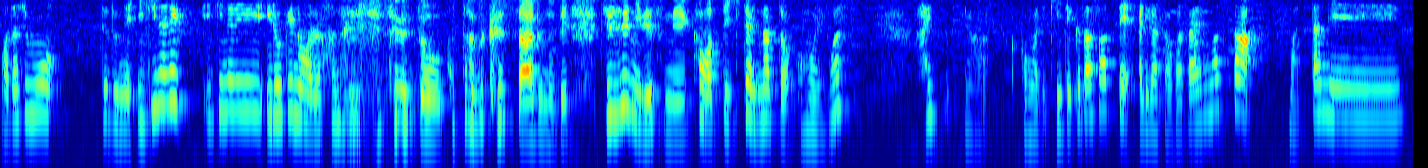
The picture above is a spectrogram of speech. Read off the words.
私もちょっとねいきなりいきなり色気のある話するとこっぱずかしさあるので徐々にですね変わっていきたいなと思います。はい。ではここまで聞いてくださってありがとうございました。またね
